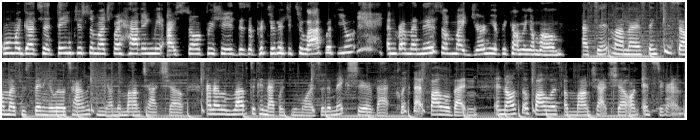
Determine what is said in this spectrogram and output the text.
Oh my God, Said, thank you so much for having me. I so appreciate this opportunity to laugh with you and reminisce of my journey of becoming a mom. That's it, mamas. Thank you so much for spending a little time with me on the Mom Chat Show. And I would love to connect with you more. So to make sure of that, click that follow button and also follow us on Mom Chat Show on Instagram,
